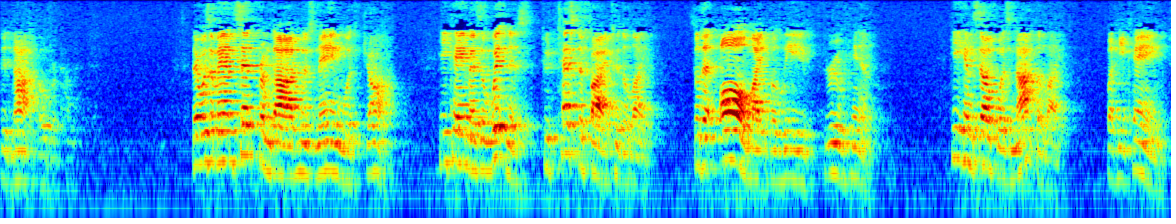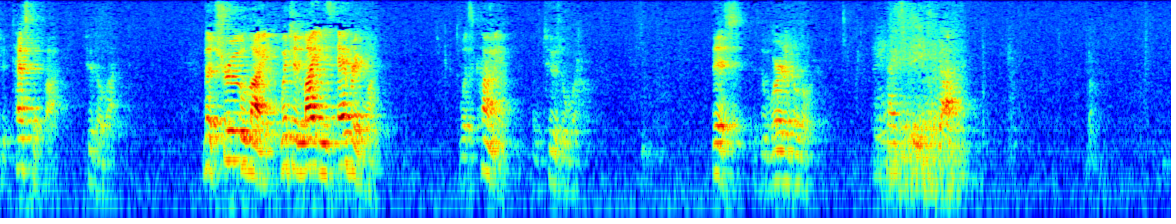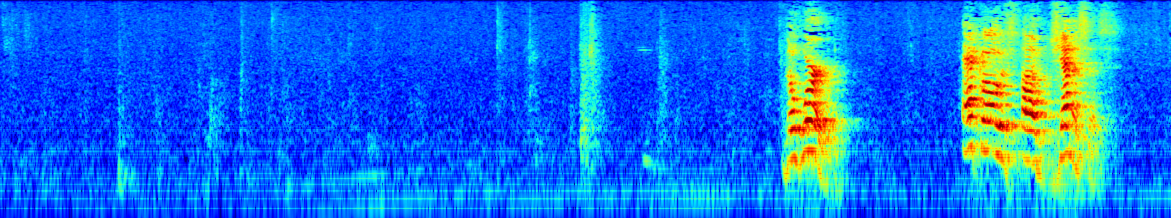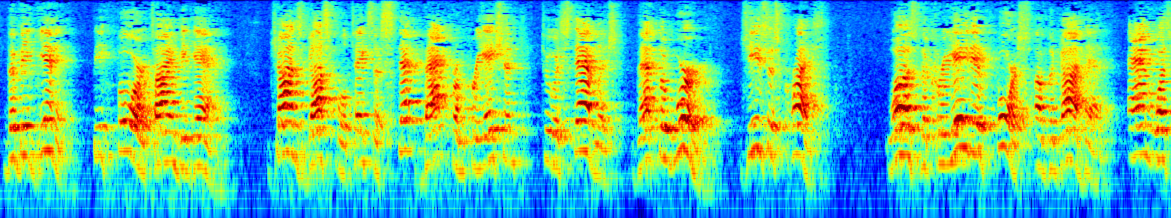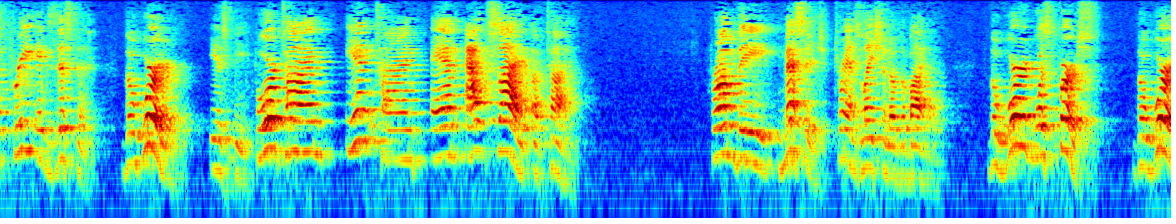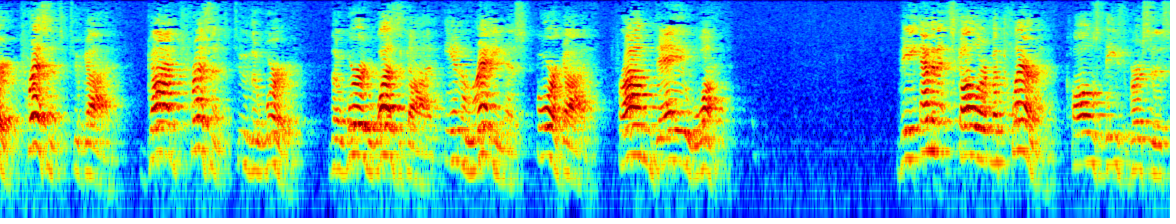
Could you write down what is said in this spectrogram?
did not overcome it. There was a man sent from God whose name was John. He came as a witness to testify to the light, so that all might believe through him. He himself was not the light but he came to testify to the light. The true light, which enlightens everyone, was coming into the world. This is the word of the Lord. Thanks be to God. The Word. Echoes of Genesis, the beginning, before time began. John's Gospel takes a step back from creation to establish that the Word, Jesus Christ, was the creative force of the Godhead and was pre existent. The Word is before time in time and outside of time. From the message translation of the Bible, The Word was first. The Word present to God. God present to the Word. The Word was God in readiness for God from day one. The eminent scholar Maclaren calls these verses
